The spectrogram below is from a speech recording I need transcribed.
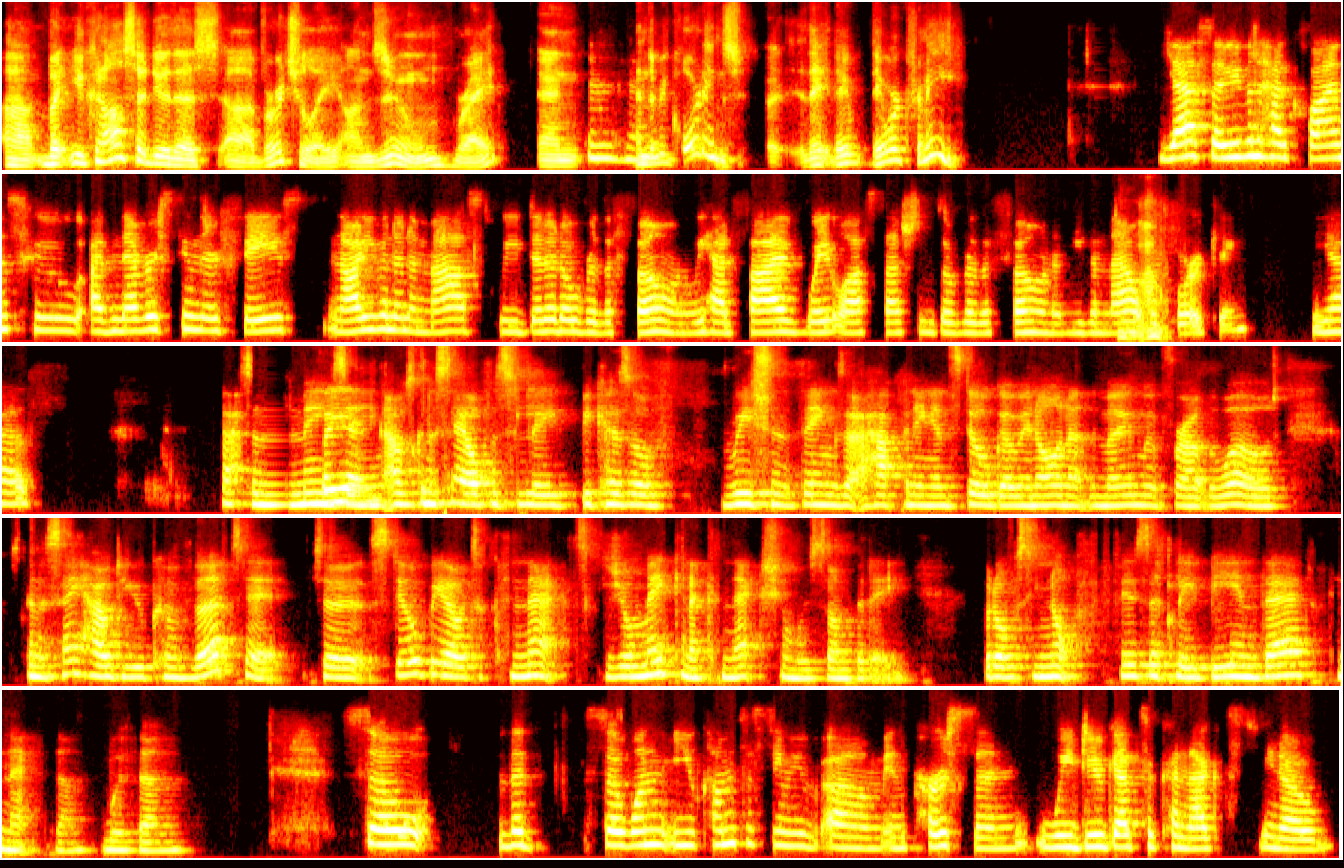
Uh, but you can also do this uh, virtually on Zoom, right? And mm-hmm. and the mm-hmm. recordings uh, they, they they work for me yes i've even had clients who i've never seen their face not even in a mask we did it over the phone we had five weight loss sessions over the phone and even that oh, wow. was working yes that's amazing yeah. i was going to say obviously because of recent things that are happening and still going on at the moment throughout the world i was going to say how do you convert it to still be able to connect because you're making a connection with somebody but obviously not physically being there to connect them with them. So the so when you come to see me um, in person, we do get to connect, you know,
